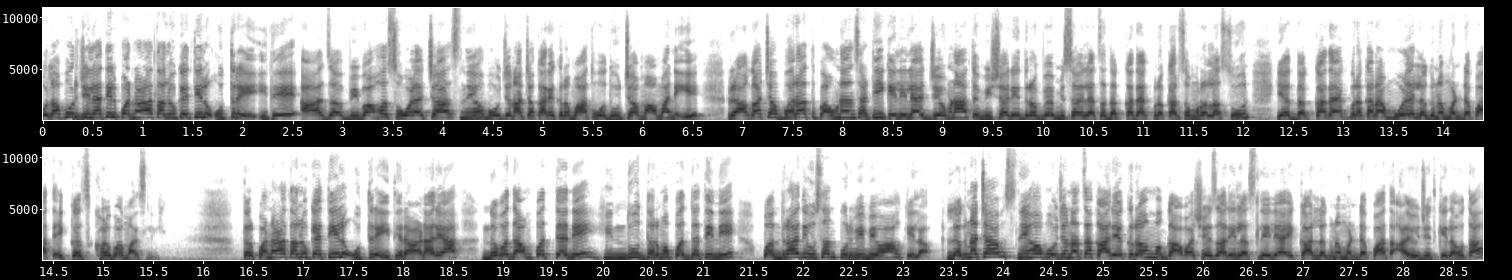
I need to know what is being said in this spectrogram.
कोल्हापूर जिल्ह्यातील पन्हाळा तालुक्यातील उतरे इथे आज विवाह सोहळ्याच्या स्नेहभोजनाच्या कार्यक्रमात वधूच्या मामाने रागाच्या भरात पाहुण्यांसाठी केलेल्या जेवणात विषारी द्रव्य मिसळल्याचा धक्कादायक प्रकार समोर आला असून या धक्कादायक प्रकारामुळे लग्न मंडपात एकच खळबळ माजली. तर पन्हाळा तालुक्यातील उतरे इथे राहणाऱ्या नवदाम्पत्याने हिंदू धर्म पद्धतीने पंधरा दिवसांपूर्वी विवाह केला. लग्नाच्या स्नेहभोजनाचा कार्यक्रम गावाशेजारील असलेल्या एका लग्न मंडपात आयोजित केला होता.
